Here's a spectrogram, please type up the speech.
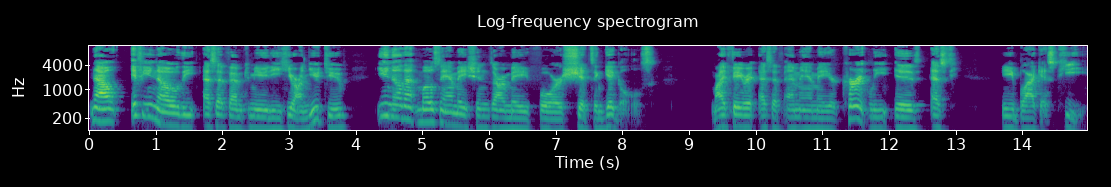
Now, if you know the SFM community here on YouTube, you know that most animations are made for shits and giggles. My favorite SFM animator currently is ST Black ST.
